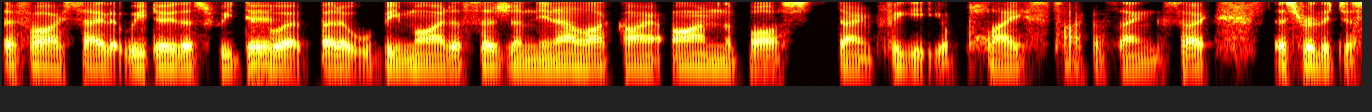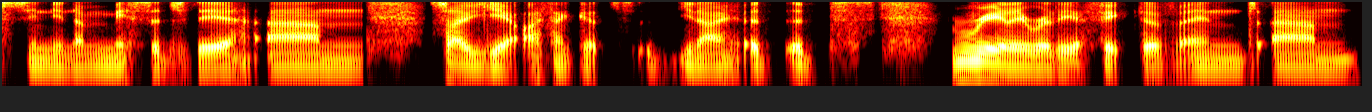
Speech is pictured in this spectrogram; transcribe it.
if I say that we do this we do it but it will be my decision you know like I, I'm the boss don't forget your place type of thing. So it's really just sending a message there. Um so yeah I think it's you know it, it's really really effective and um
